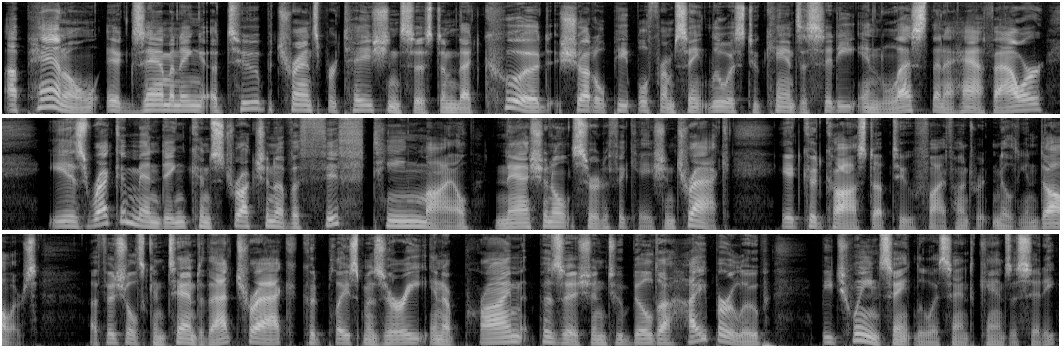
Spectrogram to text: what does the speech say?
A panel examining a tube transportation system that could shuttle people from St. Louis to Kansas City in less than a half hour is recommending construction of a 15 mile national certification track. It could cost up to $500 million. Officials contend that track could place Missouri in a prime position to build a hyperloop between St. Louis and Kansas City.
